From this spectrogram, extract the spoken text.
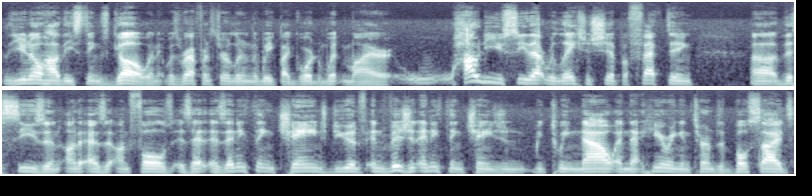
you know how these things go. And it was referenced earlier in the week by Gordon Wittenmyer. How do you see that relationship affecting uh, this season as it unfolds? Is has anything changed? Do you envision anything changing between now and that hearing in terms of both sides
